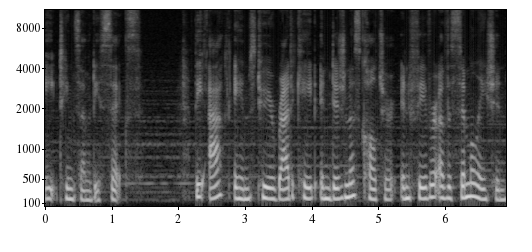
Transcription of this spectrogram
1876. The act aims to eradicate Indigenous culture in favor of assimilation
